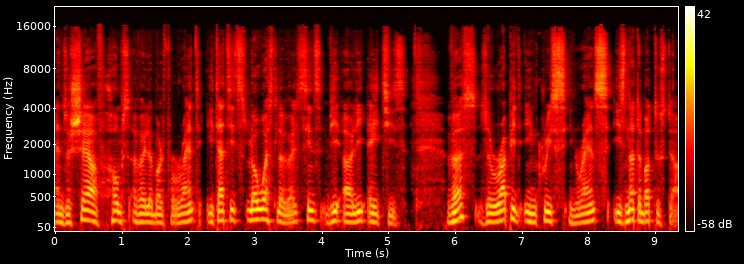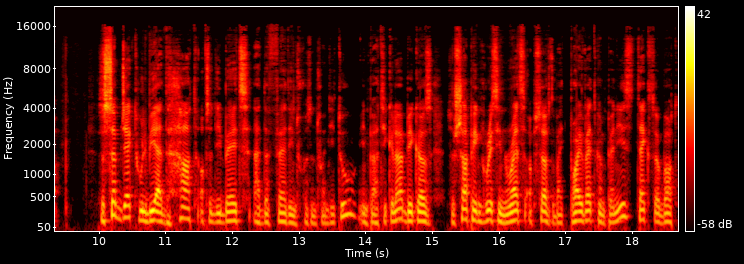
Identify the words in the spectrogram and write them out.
and the share of homes available for rent is at its lowest level since the early 80s. Thus, the rapid increase in rents is not about to stop. The subject will be at the heart of the debate at the Fed in 2022, in particular because the sharp increase in rents observed by private companies takes about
